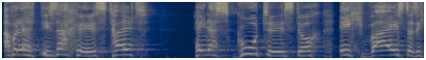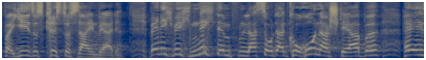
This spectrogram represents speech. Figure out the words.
Aber die Sache ist halt, Hey, das Gute ist doch, ich weiß, dass ich bei Jesus Christus sein werde. Wenn ich mich nicht impfen lasse und an Corona sterbe, hey,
